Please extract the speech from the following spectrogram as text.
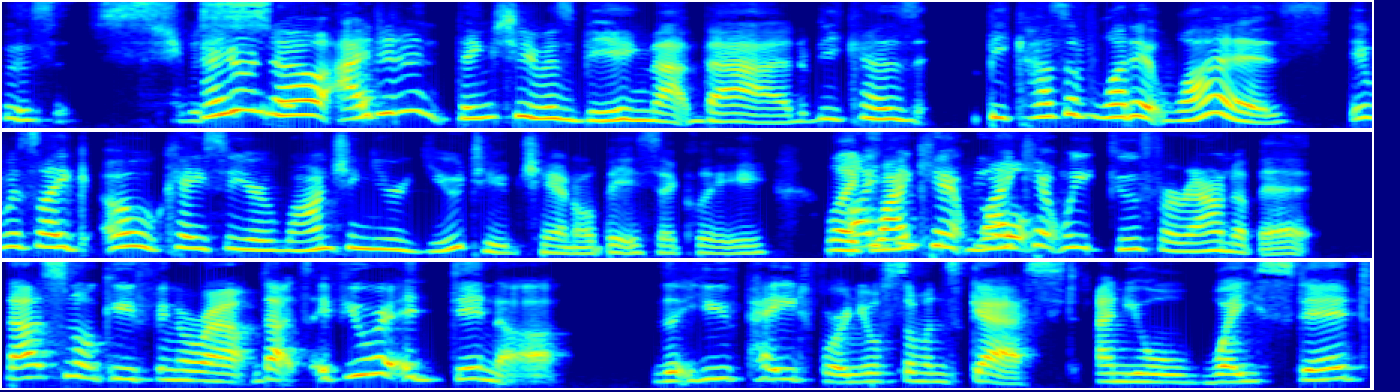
Was, was I don't so know. Bad. I didn't think she was being that bad because because of what it was. It was like, oh, okay, so you're launching your YouTube channel basically. Like I why can't why can't we goof around a bit? That's not goofing around. That's if you're at a dinner that you've paid for and you're someone's guest and you're wasted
